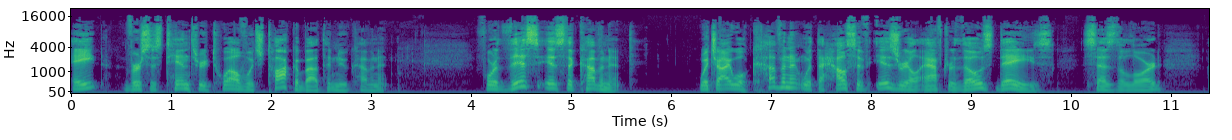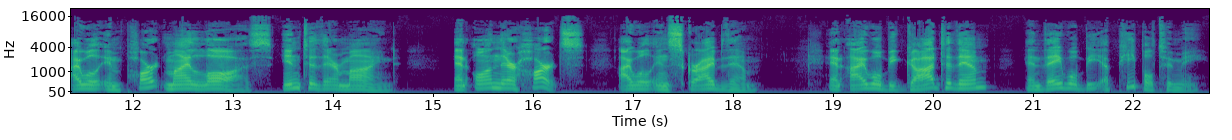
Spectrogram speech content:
8, verses 10 through 12, which talk about the new covenant. For this is the covenant which I will covenant with the house of Israel after those days, says the Lord. I will impart my laws into their mind, and on their hearts I will inscribe them. And I will be God to them, and they will be a people to me.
